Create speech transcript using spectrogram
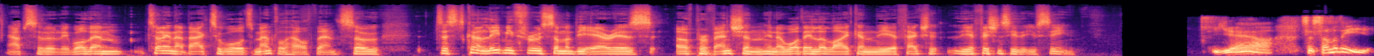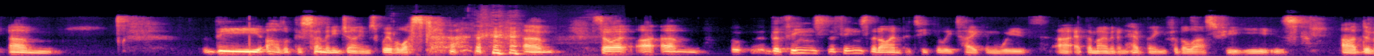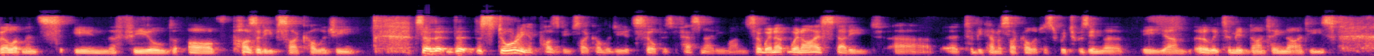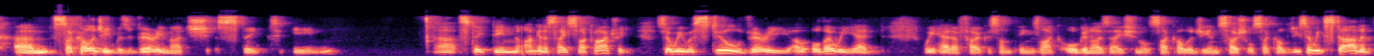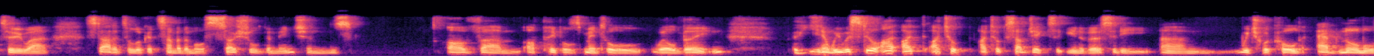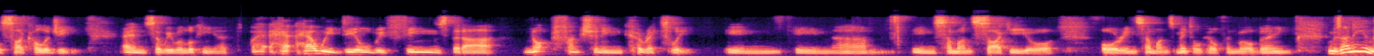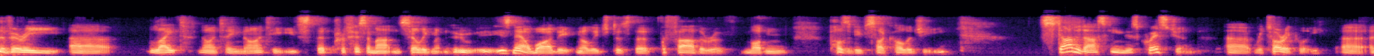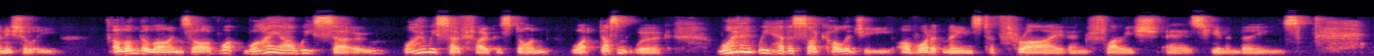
Absolutely. Well, then turning that back towards mental health, then. So, just kind of lead me through some of the areas of prevention. You know what they look like and the effect, the efficiency that you've seen. Yeah. So some of the um, the oh look, there's so many James. Where will I start? um, so I, I, um, the things the things that I'm particularly taken with uh, at the moment and have been for the last few years are developments in the field of positive psychology. So the, the, the story of positive psychology itself is a fascinating one. So when when I studied uh, to become a psychologist, which was in the the um, early to mid 1990s, um, psychology was very much steeped in uh, steeped in, I'm going to say psychiatry. So we were still very, although we had we had a focus on things like organizational psychology and social psychology. So we'd started to uh, started to look at some of the more social dimensions of um, of people's mental well-being. You know, we were still. I, I, I took I took subjects at university um, which were called abnormal psychology, and so we were looking at how we deal with things that are not functioning correctly in in um, in someone's psyche or or in someone's mental health and well-being. It was only in the very uh, late 1990s that Professor Martin Seligman, who is now widely acknowledged as the, the father of modern positive psychology, started asking this question uh, rhetorically uh, initially along the lines of what why are we so why are we so focused on what doesn't work why don't we have a psychology of what it means to thrive and flourish as human beings?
